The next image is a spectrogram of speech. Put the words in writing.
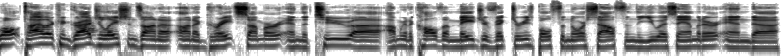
Well, Tyler, congratulations on a on a great summer and the two uh, I'm going to call them major victories, both the North South and the U.S. Amateur, and uh,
